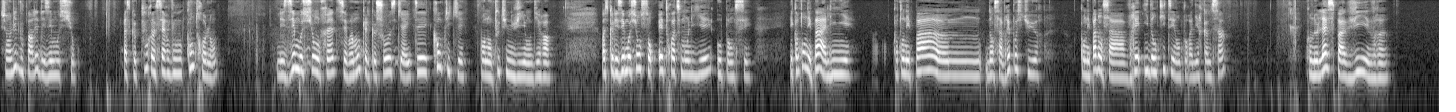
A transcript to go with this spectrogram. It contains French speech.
J'ai envie de vous parler des émotions. Parce que pour un cerveau contrôlant, les émotions en fait, c'est vraiment quelque chose qui a été compliqué pendant toute une vie, on dira. Parce que les émotions sont étroitement liées aux pensées. Et quand on n'est pas aligné, quand on n'est pas euh, dans sa vraie posture, qu'on n'est pas dans sa vraie identité, on pourra dire comme ça, qu'on ne laisse pas vivre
